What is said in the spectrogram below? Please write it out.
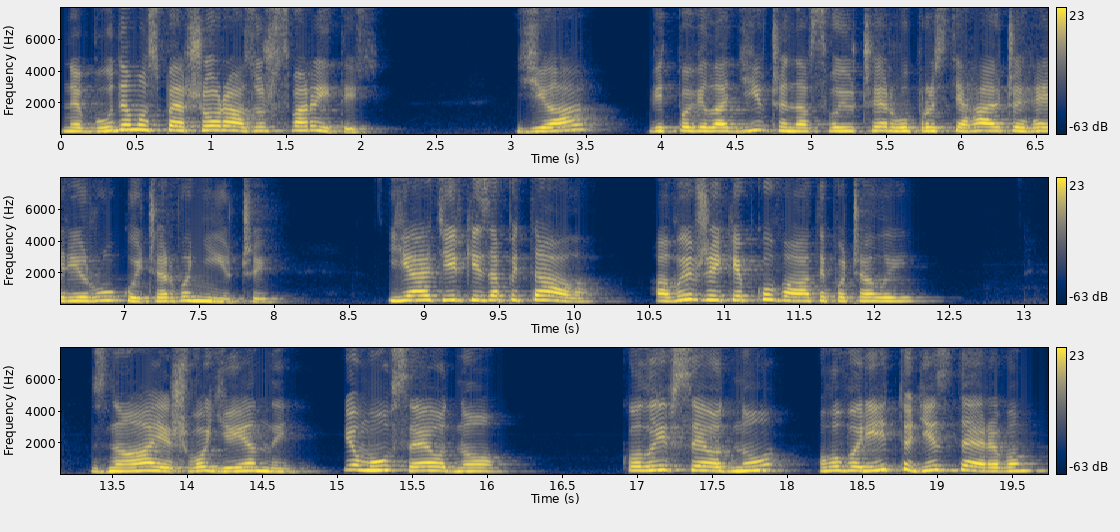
не будемо з першого разу ж сваритись. Я, відповіла дівчина, в свою чергу простягаючи Гері руку і червоніючи. Я тільки запитала, а ви вже й кепкувати почали. Знаєш, воєнний, йому все одно. Коли все одно, говоріть тоді з деревом.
